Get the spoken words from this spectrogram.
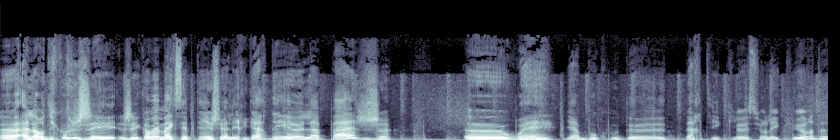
Euh, Alors, du coup, j'ai j'ai quand même accepté et je suis allée regarder euh, la page. Euh, ouais, il y a beaucoup de- d'articles sur les Kurdes.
